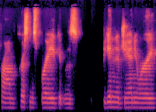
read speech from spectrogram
from Christmas break. It was beginning of January.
